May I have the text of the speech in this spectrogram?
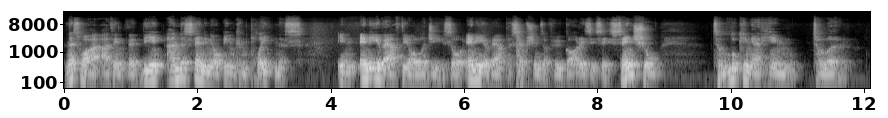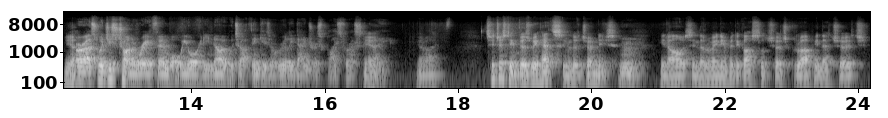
and that's why i think that the understanding or incompleteness in any of our theologies or any of our perceptions of who god is is essential to looking at him to learn Yeah. or else we're just trying to reaffirm what we already know which i think is a really dangerous place for us to Yeah. be You're right. It's interesting because we had similar journeys. Mm. You know, I was in the Romanian Pentecostal church, grew up in that church,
